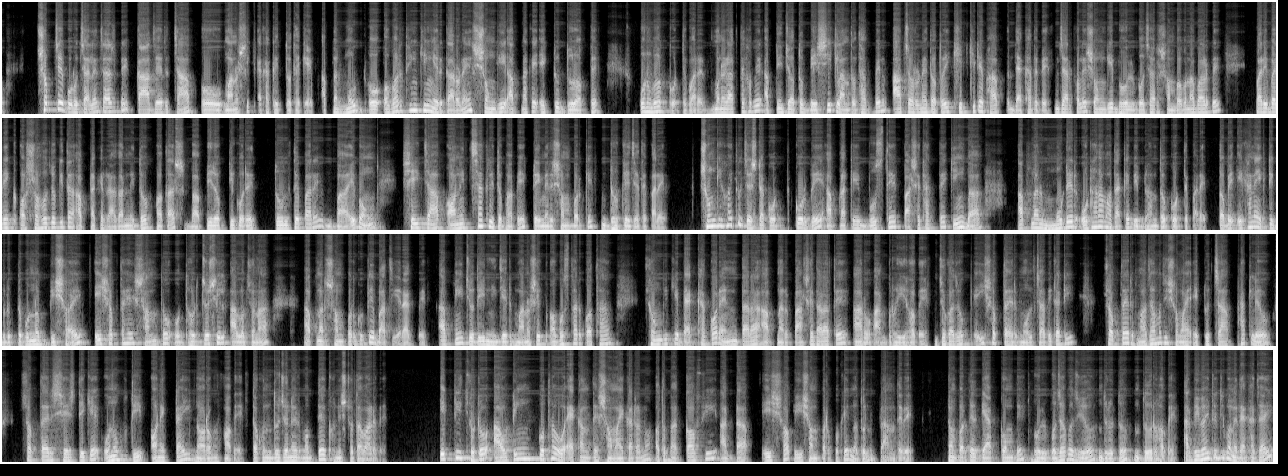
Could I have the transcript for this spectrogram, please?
সবচেয়ে বড় চ্যালেঞ্জ আসবে কাজের চাপ ও মানসিক একাকিত্ব থেকে। আপনার মুড ও ওভার থিঙ্কিং এর কারণে সঙ্গী আপনাকে একটু দূরত্বে অনুভব করতে পারেন। মনে রাখতে হবে, আপনি যত বেশি ক্লান্ত থাকবেন, আচরণে ততই খিটখিটে ভাব দেখা দেবে, যার ফলে সঙ্গী ভুল বোঝার সম্ভাবনা বাড়বে। পারিবারিক অসহযোগিতা আপনাকে রাগান্বিত, হতাশ বা বিরক্তি করে তুলতে পারে বা এবং সেই চাপ অনিচ্ছাকৃতভাবে প্রেমের সম্পর্কে ঢুকে যেতে পারে। সঙ্গী হয়তো চেষ্টা করবে আপনাকে বুঝতে, পাশে থাকতে কিংবা আপনার মুডের ওঠানামা তাকে বিভ্রান্ত করতে পারে। তবে এখানে একটি গুরুত্বপূর্ণ বিষয়, এই সপ্তাহে শান্ত ও ধৈর্যশীল আলোচনা আপনার সম্পর্ককে বাঁচিয়ে রাখবে। আপনি যদি নিজের মানসিক অবস্থার কথা সঙ্গীকে ব্যাখ্যা করেন, তারা আপনার পাশে দাঁড়াতে আরও আগ্রহী হবে। যোগাযোগ এই সপ্তাহের মূল চাবিকাঠি। সপ্তাহের মাঝামাঝি সময় একটু চাপ থাকলেও সপ্তাহের শেষ দিকে অনুভূতি অনেকটাই নরম হবে, তখন দুজনের মধ্যে ঘনিষ্ঠতা বাড়বে। একটি ছোট আউটিং কোথাও একান্তে সময় কাটানো অথবা কফি আড্ডা এই সবই সম্পর্ককে নতুন প্রাণ দেবে। সম্পর্কের গ্যাপ কমবে, ভুল বোঝাবুঝিও দ্রুত দূর হবে। আর বিবাহিত জীবনে দেখা যায়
